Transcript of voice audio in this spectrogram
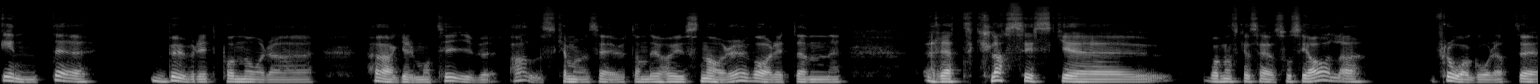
inte burit på några högermotiv alls kan man väl säga, utan det har ju snarare varit en rätt klassisk, eh, vad man ska säga, sociala frågor. Att eh,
